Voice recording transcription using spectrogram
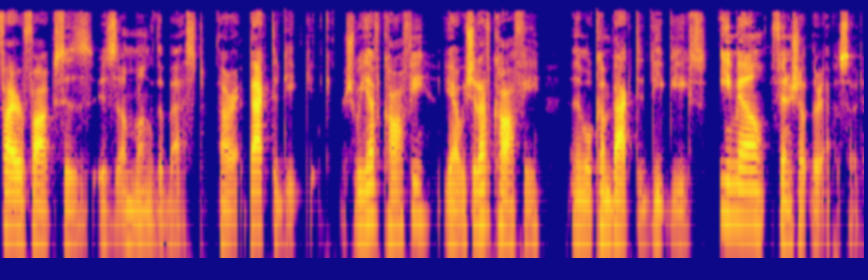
Firefox is is among the best. All right, back to Deep Geek. Should we have coffee? Yeah, we should have coffee, and then we'll come back to Deep Geek's email, finish up their episode.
